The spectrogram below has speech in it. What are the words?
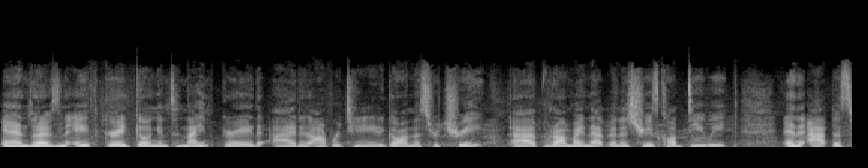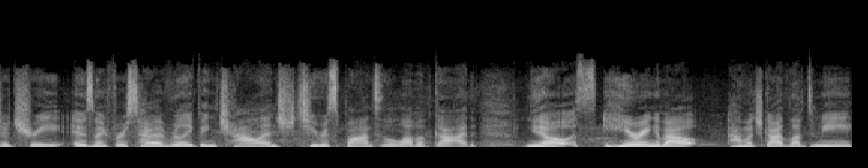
And when I was in eighth grade, going into ninth grade, I had an opportunity to go on this retreat uh, put on by Net Ministries called D Week. And at this retreat, it was my first time of really being challenged to respond to the love of God. You know, hearing about how much God loved me,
